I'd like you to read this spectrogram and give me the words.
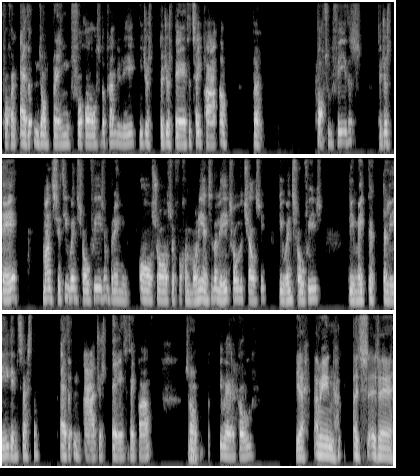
fucking Everton don't bring fuck all to the Premier League. They just they're just there to take part now. The bottom feeders, they're just there. Man City win trophies and bring all sorts of fucking money into the league. So the Chelsea, they win trophies. They make the, the league interesting. Everton are just there to take part. So see where it goes. Yeah, I mean, as as uh,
